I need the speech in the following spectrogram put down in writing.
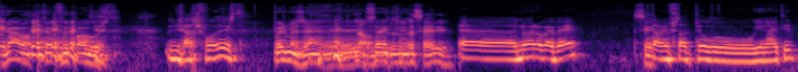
Jogava até o Filipe Augusto. Já respondeste? Pois, mas já. eh, Não, sei que- a sério. Ah, não era o Bebé, Sim. estava emprestado pelo United,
